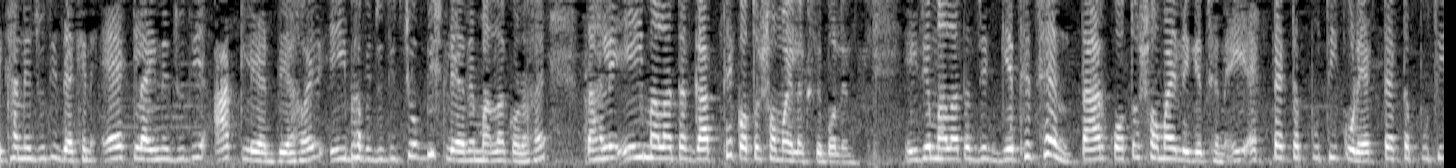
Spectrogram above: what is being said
এখানে যদি দেখেন, এক লাইনে যদি আট লেয়ার দেওয়া হয়, এইভাবে যদি চব্বিশ লেয়ারের মালা করা হয়, তাহলে এই মালাটা গাঁথতে কত সময় লাগছে বলেন? এই যে মালাটা যে গেথেছেন, তার কত সময় লেগেছেন? এই একটা একটা পুঁতি করে, একটা একটা পুঁতি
